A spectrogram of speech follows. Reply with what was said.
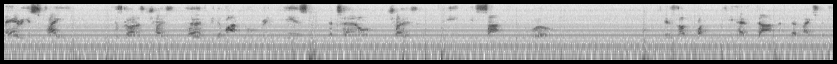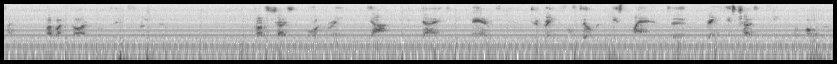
Mary is favoured because God has chosen her to be the one who will bring his eternal chosen king, his son, into the world. It is not what she has done that makes her favoured, but what God will. God has chosen ordinary, young, engaged Mary to bring fulfillment his plan to bring his chosen to the whole world.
